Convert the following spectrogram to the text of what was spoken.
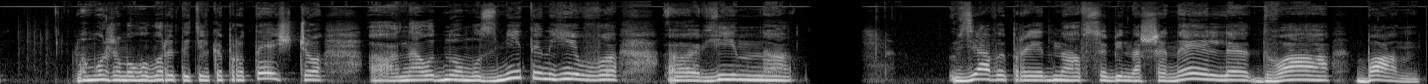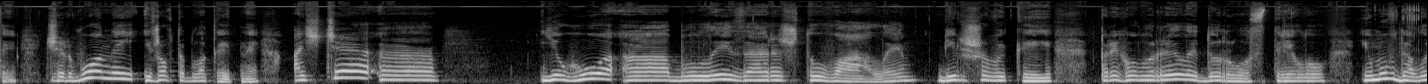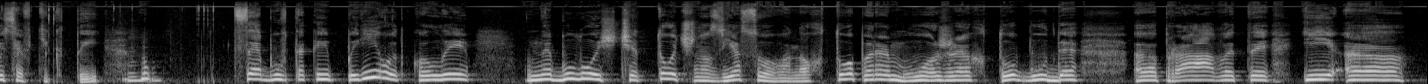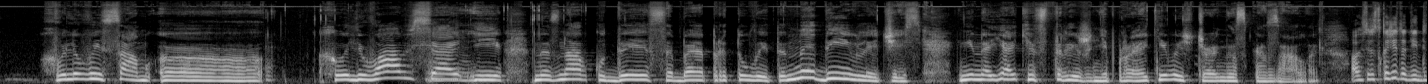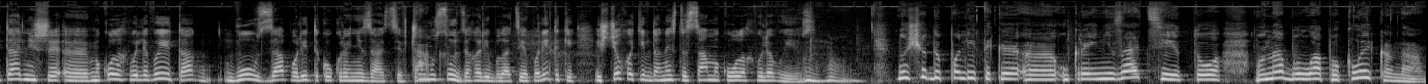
Ми можемо говорити тільки про те, що на одному з мітингів він взяв і приєднав собі на шинель два банти червоний і жовто-блакитний. А ще е, його були заарештували більшовики, приговорили до розстрілу, йому вдалося втікти. Ну, це був такий період, коли не було ще точно з'ясовано, хто переможе, хто буде е, правити. І е, хвильовий сам е, хвилювався і не знав, куди себе притулити, не дивлячись ні на які стрижні, про які ви щойно сказали. А ось розкажіть тоді детальніше, е, Микола Хвильовий так був за політику українізації. В чому Так. суть взагалі була цієї політики, і що хотів донести сам Микола Хвильовий? Ось? Ну, щодо політики е, українізації, то вона була покликана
